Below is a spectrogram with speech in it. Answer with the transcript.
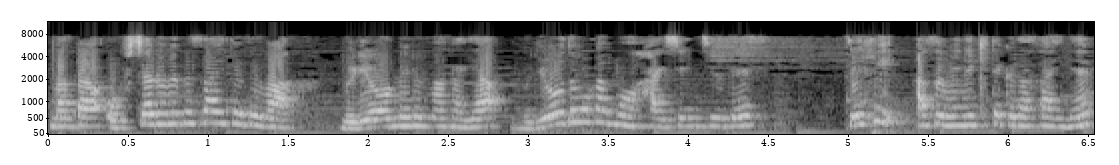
また、オフィシャルウェブサイトでは無料メルマガや無料動画も配信中です。ぜひ遊びに来てくださいね。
